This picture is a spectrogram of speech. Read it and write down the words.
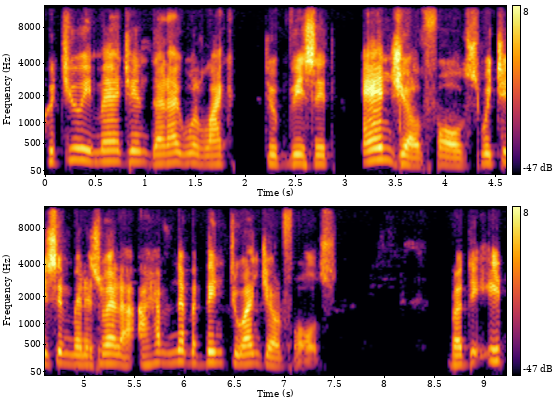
Could you imagine that I would like to visit Angel Falls, which is in Venezuela? I have never been to Angel Falls, but it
